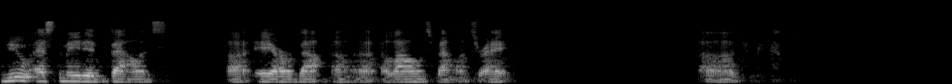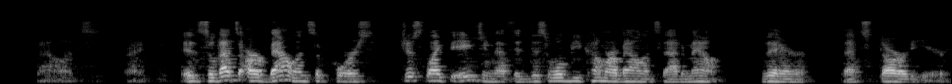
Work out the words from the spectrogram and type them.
new estimated balance, uh, AR ba uh, allowance balance, right? Uh, balance, right? And so that's our balance, of course, just like the aging method, this will become our balance, that amount there, that starred here.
